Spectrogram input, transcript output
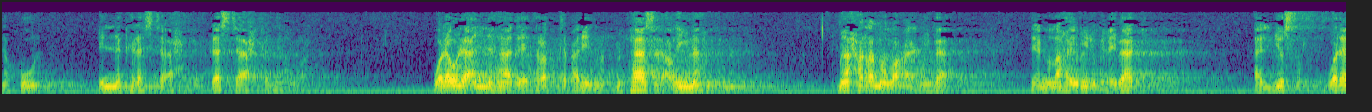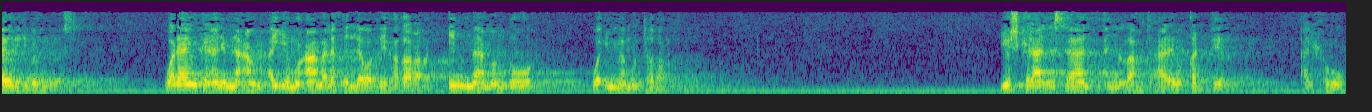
نقول إنك لست أحكم لست أحكم من الله. ولولا أن هذا يترتب عليه مفاسد عظيمة ما حرم الله على العباد. لأن الله يريد بالعباد اليسر ولا يريد بهم العسر ولا يمكن أن يمنعهم أي معاملة إلا وفيها ضرر إما منظور وإما منتظر. يشكل على الإنسان أن الله تعالى يقدر الحروب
